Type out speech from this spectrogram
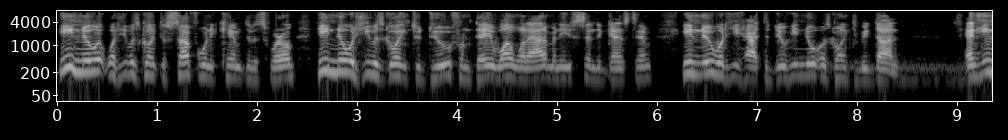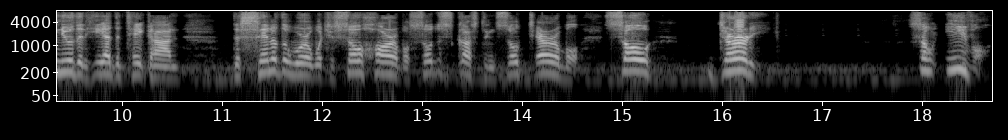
He knew it, what He was going to suffer when He came into this world. He knew what He was going to do from day one when Adam and Eve sinned against Him. He knew what He had to do. He knew it was going to be done. And He knew that He had to take on the sin of the world, which is so horrible, so disgusting, so terrible, so dirty, so evil,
